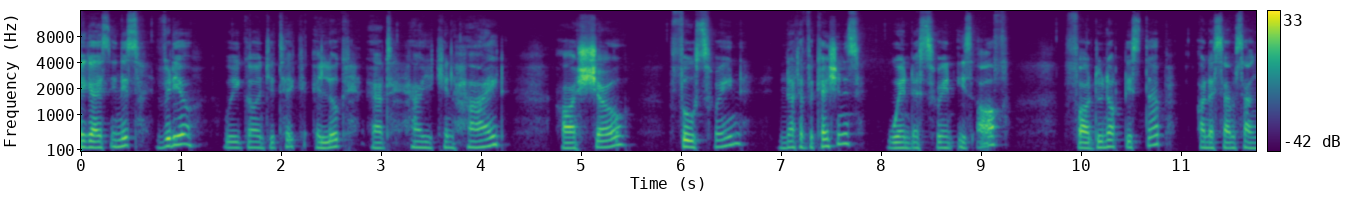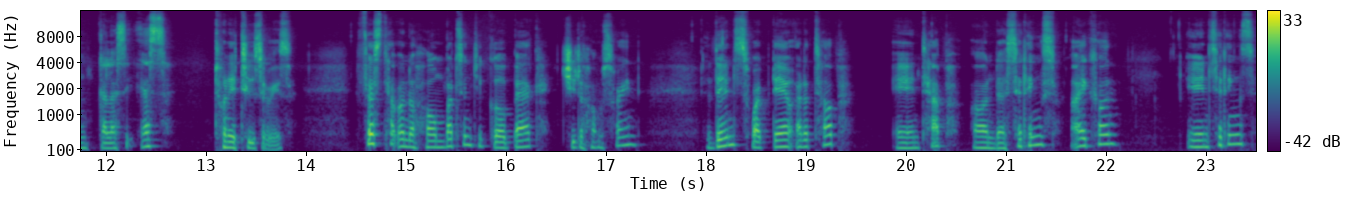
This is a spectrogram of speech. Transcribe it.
Hey guys, in this video, we're going to take a look at how you can hide or show full screen notifications when the screen is off for Do Not Disturb on the Samsung Galaxy S22 series. First tap on the home button to go back to the home screen. Then swipe down at the top and tap on the settings icon. In settings,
